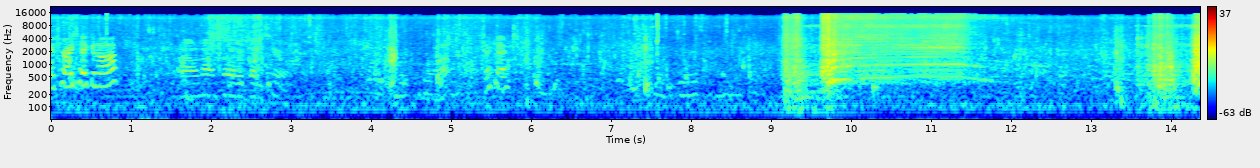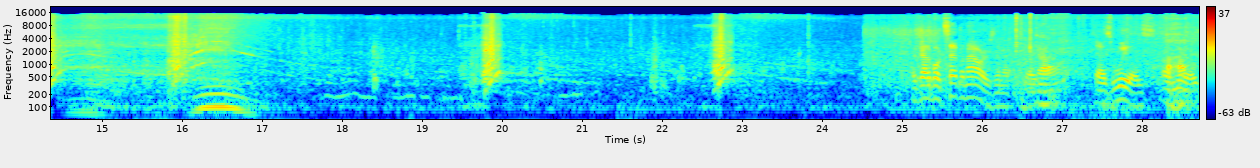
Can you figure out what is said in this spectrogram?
Gonna try taking off? No, not until everybody's here. Okay. I've got about seven hours in it right now as wheels, on Uh-huh. wheels.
